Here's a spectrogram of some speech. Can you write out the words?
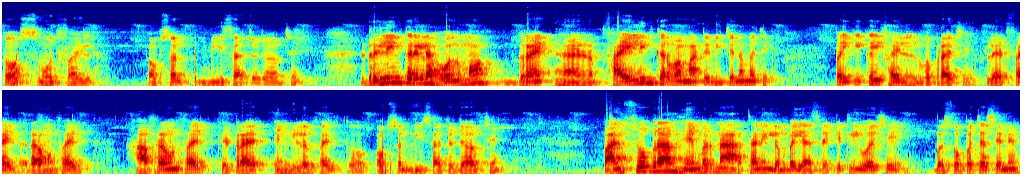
તો સ્મૂથ ફાઇલ ઓપ્શન બી સાચો જવાબ છે. ડ્રિલિંગ કરેલા હોલમાં ગ્રાઇન્ડ ફાઇલિંગ કરવા માટે નીચેનામાંથી પૈકી કઈ ફાઇલ વપરાય છે? Flat file, round file, half round file કે ટ્રાય એંગ્યુલર ફાઇલ? તો ઓપ્શન બી સાચો જવાબ છે. પાંચસો ગ્રામ હેમરના હાથાની લંબાઈ આશરે કેટલી હોય છે? બસો પચાસ એમએમ,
